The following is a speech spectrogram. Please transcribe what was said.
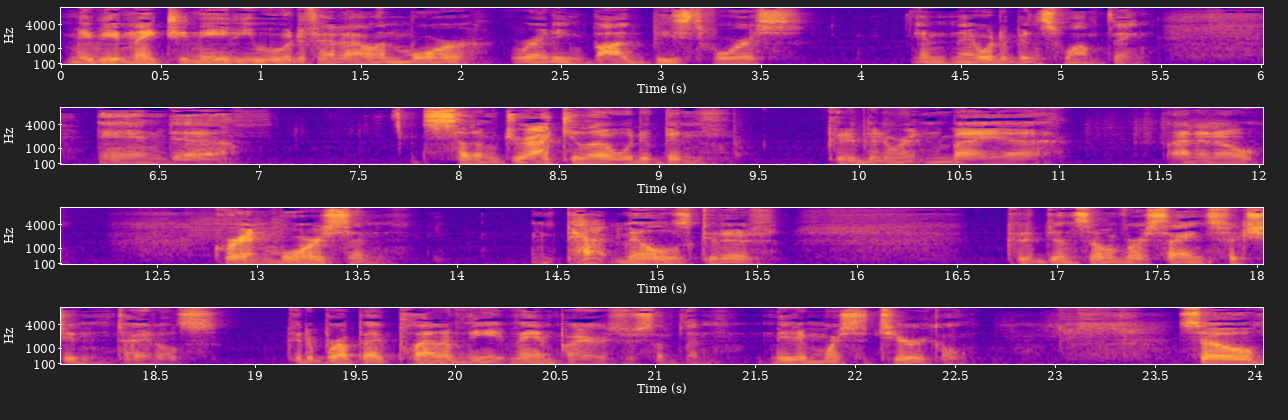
Maybe in 1980, we would have had Alan Moore writing Bog Beast for us, and that would have been Swamp Thing. And uh, Son of Dracula would have been, could have been written by, uh, I don't know, Grant Morrison. And Pat Mills could have could have done some of our science fiction titles. Could have brought back Planet of the Vampires or something. Made it more satirical. So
